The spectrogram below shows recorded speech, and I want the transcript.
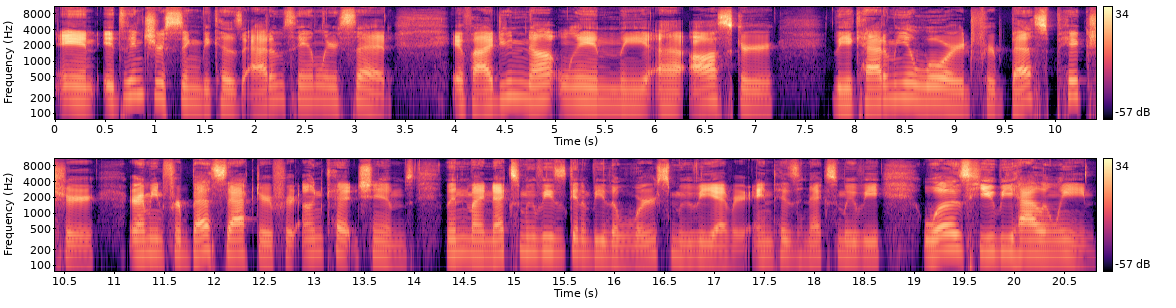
And it's interesting because Adam Sandler said, if I do not win the uh, Oscar, the Academy Award for Best Picture, or I mean for best actor for Uncut Gems, then my next movie is going to be the worst movie ever. And his next movie was Hubie Halloween.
